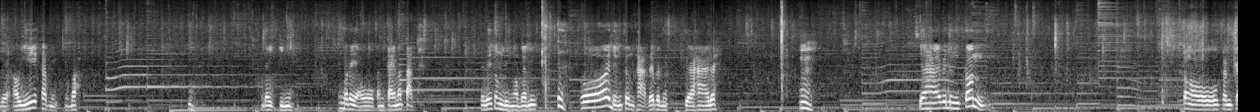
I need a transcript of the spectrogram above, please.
เดี๋ยวเอายีกครับนี่เห็นปะได้กินไม่ได้เอากันไกรมาตัดเลยต้องดึงเอาแบบนี้โอ้ยดึงจนขาดได้ปะเนี่ยเสียหายเลย อืมเสียหายไปหนึ่งต้น ต้องเอากันไกร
